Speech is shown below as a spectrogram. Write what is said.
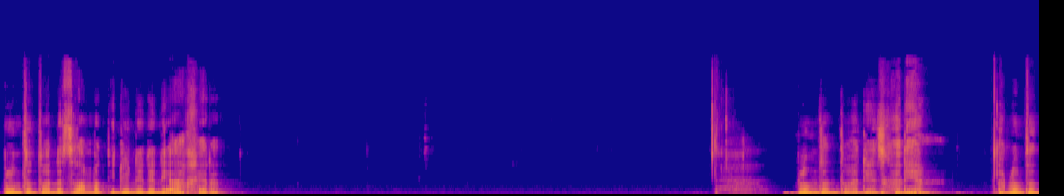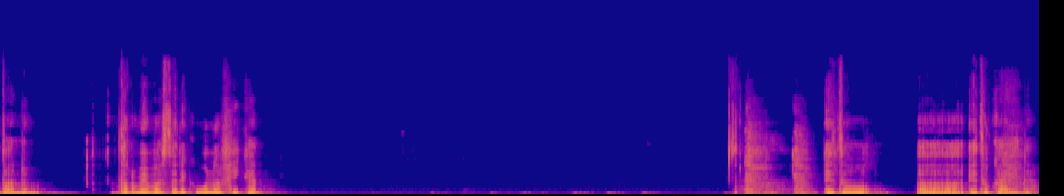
belum tentu Anda selamat di dunia dan di akhirat. Belum tentu hadirin sekalian. Dan belum tentu Anda terbebas dari kemunafikan. itu uh, itu kaidah.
